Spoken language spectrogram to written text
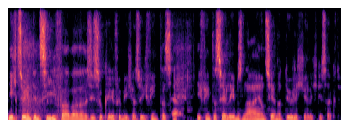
nicht so intensiv, aber es ist okay für mich. Also ich finde das, ja. ich finde das sehr lebensnahe und sehr natürlich, ehrlich gesagt.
